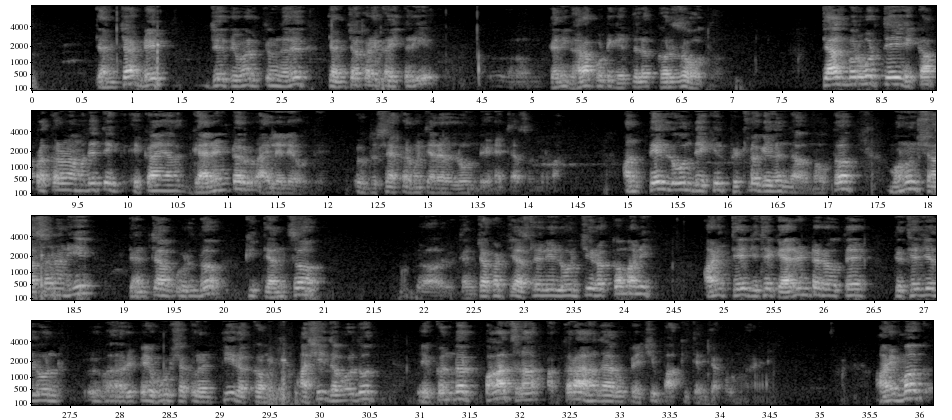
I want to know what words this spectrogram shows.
त्यांच्या डेट जे निवृत्ती झाले त्यांच्याकडे काहीतरी त्यांनी घरापोटी घेतलेलं कर्ज होतं. त्याचबरोबर ते एका प्रकरणामध्ये ते एका या गॅरेंटर राहिलेले होते. दुसऱ्या कर्मचाऱ्याला लोन देण्याच्या संदर्भात. आणि ते लोन देखील फिटलं गेलं नव्हतं. म्हणून शासनाने त्यांच्या विरुद्ध की त्यांचं त्यांच्याकडची असलेली लोनची रक्कम आणि आणि ते जिथे गॅरेंटर होते तिथे जे लोन रिपे होऊ शकलं ती रक्कम अशी जवळजवळ एकंदर पाच लाख अकरा हजार रुपयाची बाकी त्यांच्याकडून आहे. आणि मग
